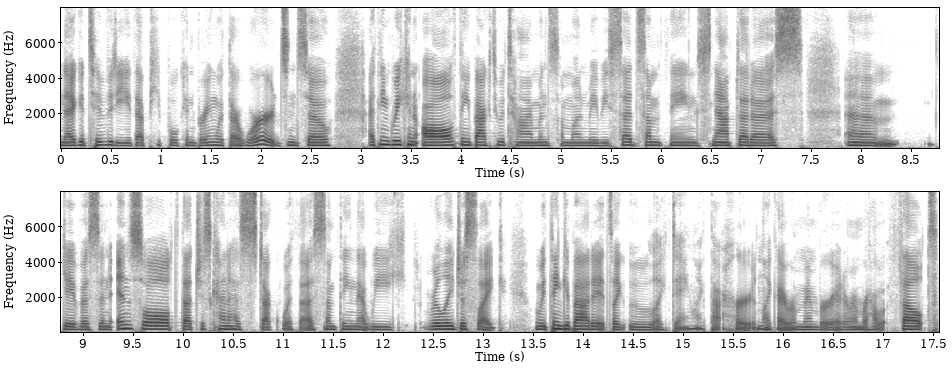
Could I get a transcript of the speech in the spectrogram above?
negativity that people can bring with their words. And so I think we can all think back to a time when someone maybe said something, snapped at us, um, gave us an insult that just kind of has stuck with us, something that we really just like when we think about it, it's like, ooh, like dang, like that hurt. And like I remember it, I remember how it felt.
